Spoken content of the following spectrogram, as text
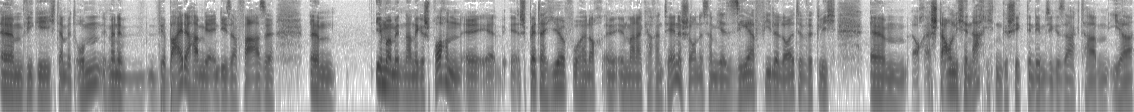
ähm, wie gehe ich damit um? Ich meine, wir beide haben ja in dieser Phase ähm, immer miteinander gesprochen. Äh, er, er später hier, vorher noch in meiner Quarantäne schon. Es haben ja sehr viele Leute wirklich ähm, auch erstaunliche Nachrichten geschickt, indem sie gesagt haben, ihr,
